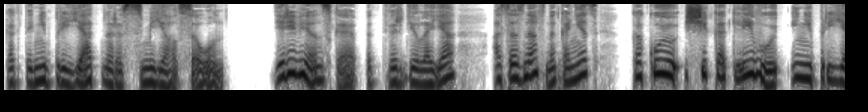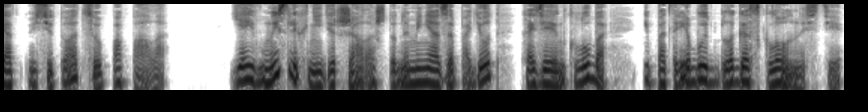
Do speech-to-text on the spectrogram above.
Как-то неприятно рассмеялся он. Деревенская, подтвердила я, осознав, наконец, какую щекотливую и неприятную ситуацию попала. Я и в мыслях не держала, что на меня западет хозяин клуба и потребует благосклонности.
